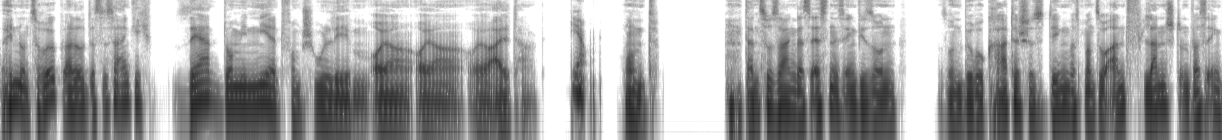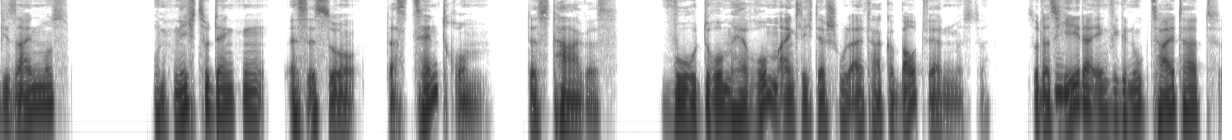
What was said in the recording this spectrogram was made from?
hin und zurück. Also das ist eigentlich sehr dominiert vom Schulleben euer euer euer Alltag. Ja. Und dann zu sagen, das Essen ist irgendwie so ein so ein bürokratisches Ding, was man so anflanscht und was irgendwie sein muss und nicht zu denken, es ist so das Zentrum des Tages, wo drumherum eigentlich der Schulalltag gebaut werden müsste, so dass Mhm. jeder irgendwie genug Zeit hat,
